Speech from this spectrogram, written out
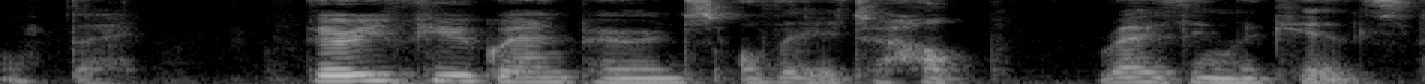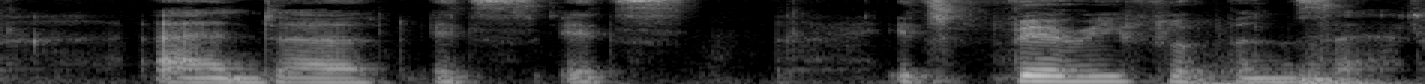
aren't they? Very few grandparents are there to help raising the kids. And uh, it's, it's, it's very flippin' sad.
